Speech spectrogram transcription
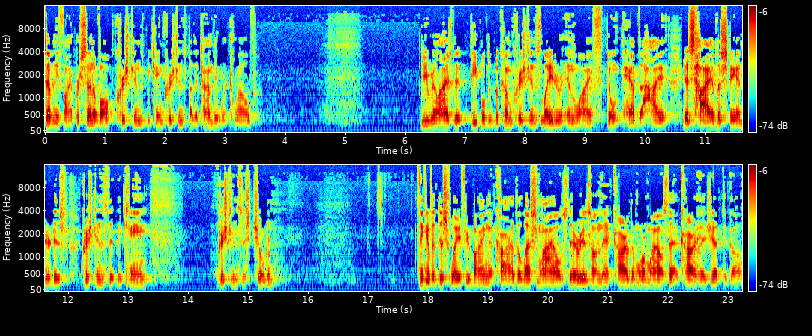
75% of all Christians became Christians by the time they were 12? Do you realize that people that become Christians later in life don't have the high, as high of a standard as Christians that became Christians as children? Think of it this way if you're buying a car, the less miles there is on that car, the more miles that car has yet to go.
